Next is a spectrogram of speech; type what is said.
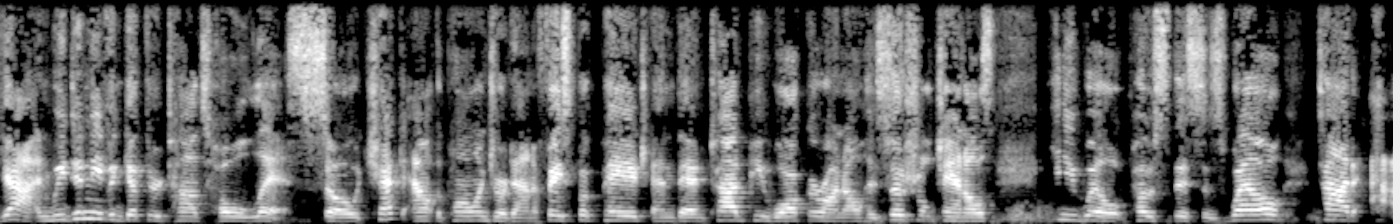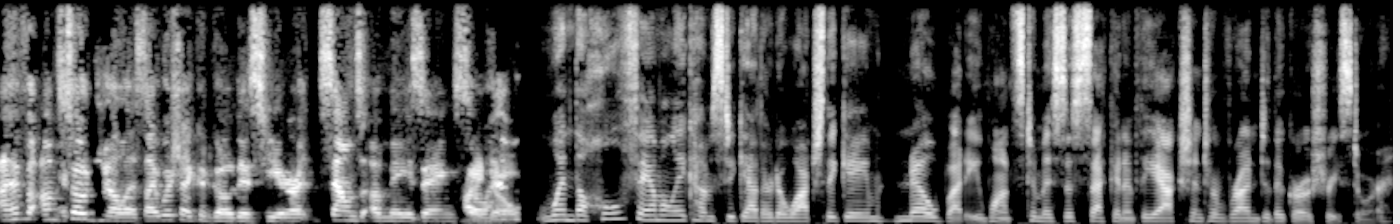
Yeah, and we didn't even get through Todd's whole list. So check out the Paul and Jordana Facebook page and then Todd P. Walker on all his social channels. He will post this as well. Todd, I've, I'm so jealous. I wish I could go this year. It sounds amazing. So I know. When the whole family comes together to watch the game, nobody wants to miss a second of the action to run to the grocery store.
